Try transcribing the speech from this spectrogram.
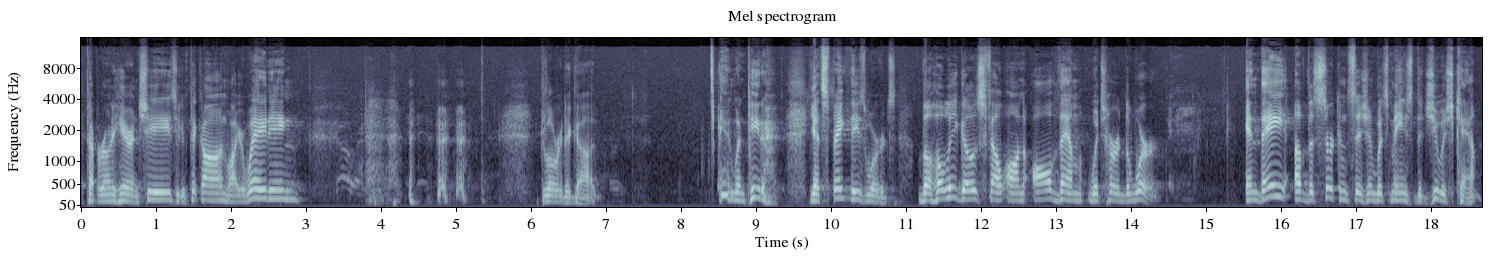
pepperoni here and cheese you can pick on while you're waiting. Glory to God. And when Peter yet spake these words, the Holy Ghost fell on all them which heard the word. And they of the circumcision, which means the Jewish camp,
